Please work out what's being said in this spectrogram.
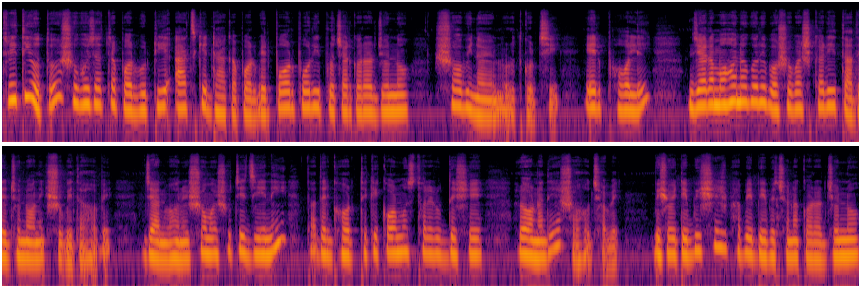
তৃতীয়ত শুভযাত্রা পর্বটি আজকে ঢাকা পর্বের পরপরই প্রচার করার জন্য সবিনয় অনুরোধ করছি। এর ফলে যারা মহানগরে বসবাসকারী, তাদের জন্য অনেক সুবিধা হবে। যানবাহনের সময়সূচি জেনে তাদের ঘর থেকে কর্মস্থলের উদ্দেশ্যে রওনা দেওয়া সহজ হবে। বিষয়টি বিশেষভাবে বিবেচনা করার জন্য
